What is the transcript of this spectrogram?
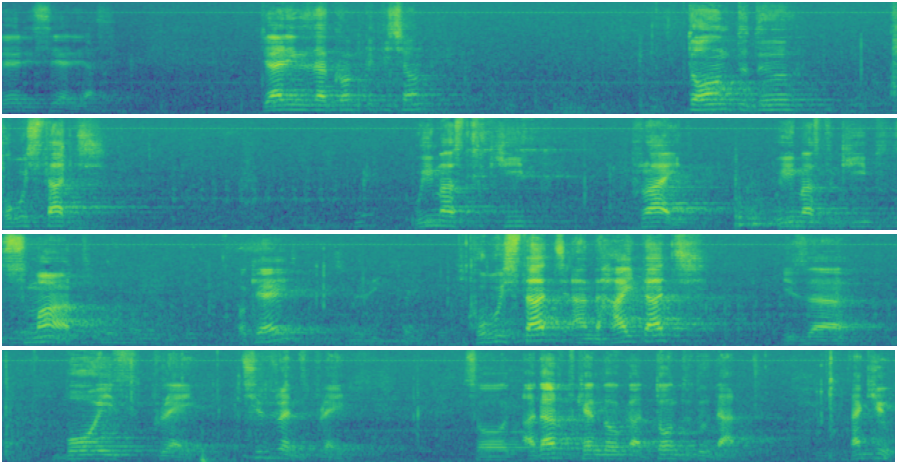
Very serious. During the competition, don't do kobushi touch. We must keep pride. We must keep smart. Okay? Kobushi touch and high touch is a boys' play, children's play. So adult kendoka don't do that. Thank you.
